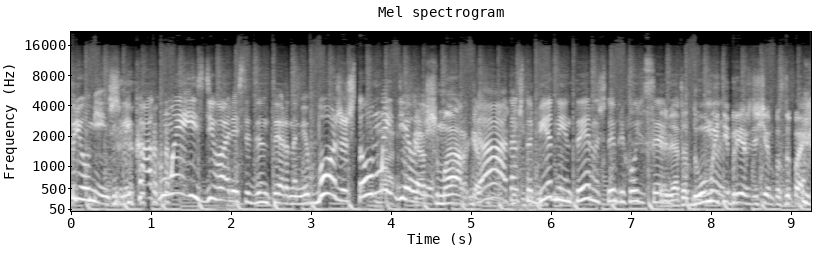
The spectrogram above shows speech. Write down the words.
преуменьшили. Как мы издевались над интернами. Боже, что мы делали? кошмар, кошмар. Да, так что бедные интерны, что им приходится Ребята, думайте, делать. прежде чем поступать в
